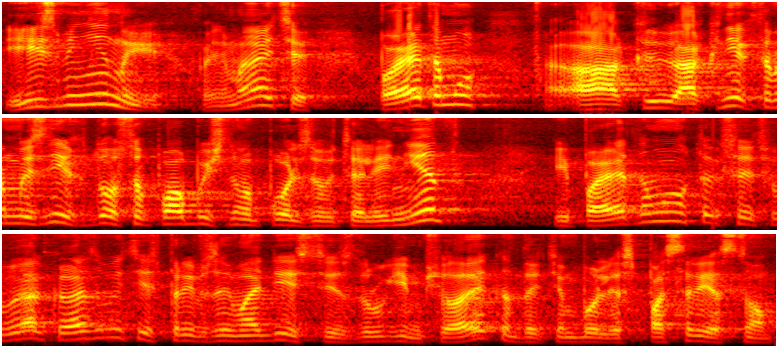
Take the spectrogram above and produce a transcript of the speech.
и изменены, понимаете? Поэтому, а к, а к некоторым из них доступа обычного пользователя нет, и поэтому, так сказать, вы оказываетесь при взаимодействии с другим человеком, да тем более с посредством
